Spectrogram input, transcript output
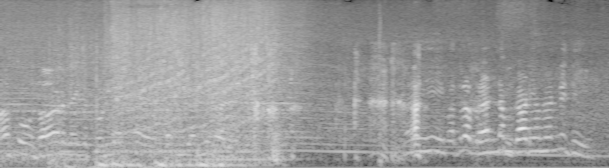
हाँ तो थोड़ी अच्छा है नहीं मतलब रैंडम गाड़ी उन्होंने नहीं दी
